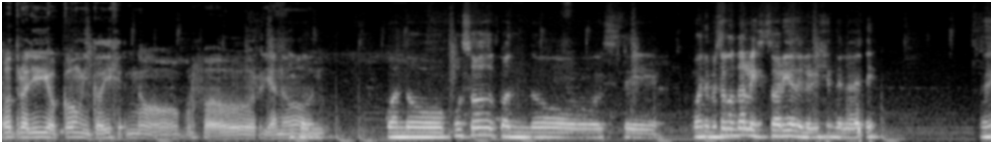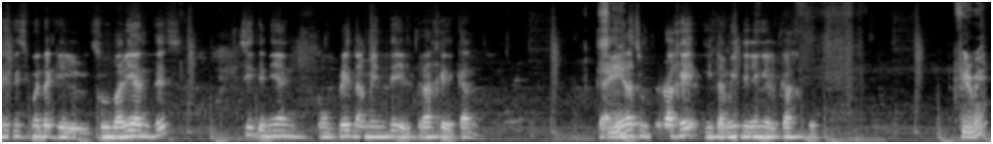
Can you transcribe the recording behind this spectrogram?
Otro alivio cómico. Dije, no, por favor, ya no. Cuando puso, cuando, este, cuando empezó a contar la historia del origen de la ET, no sé si te das cuenta que el, sus variantes sí tenían completamente el traje de Kang. O sea, ¿Sí? Era su traje y también tenían el casco. ¿Firme?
